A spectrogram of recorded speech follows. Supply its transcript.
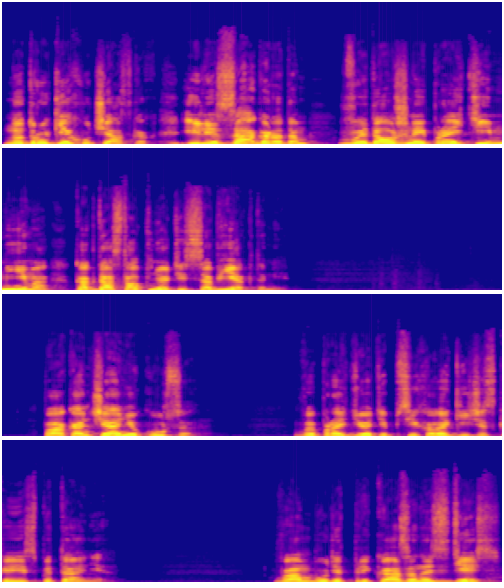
на других участках или за городом, вы должны пройти мимо, когда столкнетесь с объектами. По окончанию курса вы пройдете психологическое испытание. Вам будет приказано здесь,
